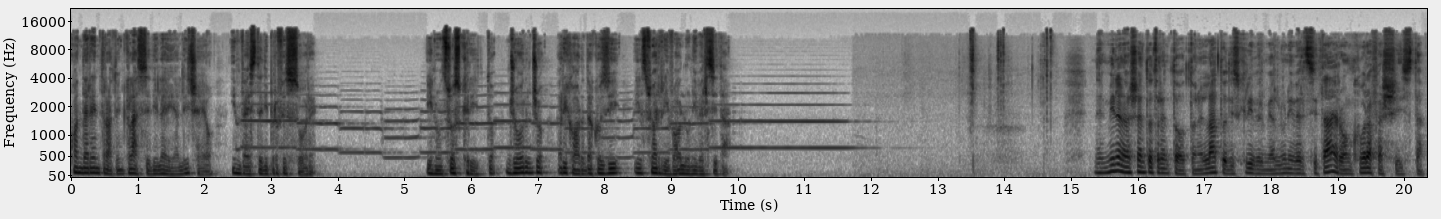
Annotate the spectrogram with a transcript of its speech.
quando era entrato in classe di lei al liceo in veste di professore. In un suo scritto, Giorgio ricorda così il suo arrivo all'università. Nel 1938, nell'atto di iscrivermi all'università, ero ancora fascista.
